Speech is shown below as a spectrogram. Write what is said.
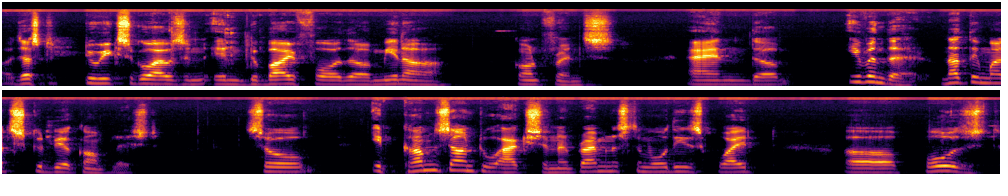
Uh, just two weeks ago, I was in, in Dubai for the MENA conference, and um even there, nothing much could be accomplished. So it comes down to action, and Prime Minister Modi is quite uh, posed,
